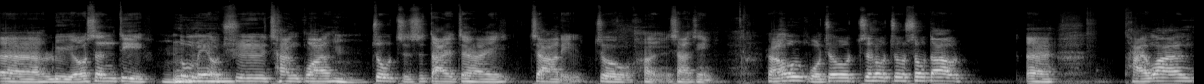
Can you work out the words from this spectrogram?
呃，旅游胜地都没有去参观，嗯、就只是待在家里，就很伤心。然后我就之后就收到，呃，台湾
